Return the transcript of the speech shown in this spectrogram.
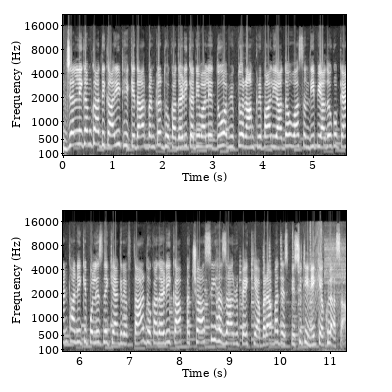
जल निगम का अधिकारी ठेकेदार बनकर धोखाधड़ी करने वाले दो अभियुक्तों, रामकृपाल यादव व संदीप यादव को कैंट थाने की पुलिस ने किया गिरफ़्तार। धोखाधड़ी का पचासी हज़ार रूपए किया बरामद, एसपी सिटी ने किया खुलासा।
